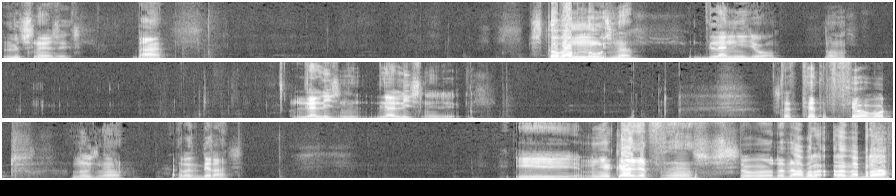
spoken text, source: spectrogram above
Личная жизнь, да? Что вам нужно для нее, ну, для, личной для личной жизни. То есть это все вот нужно разбирать. И мне кажется, что разобра разобрав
